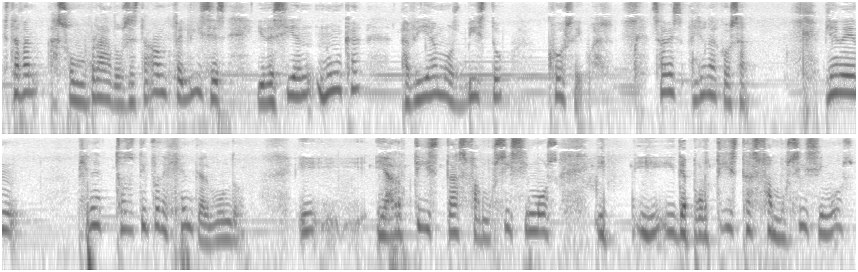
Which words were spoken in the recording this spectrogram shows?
Estaban asombrados, estaban felices y decían, nunca habíamos visto cosa igual. ¿Sabes? Hay una cosa. Vienen, viene todo tipo de gente al mundo. Y, artistas famosísimos y, deportistas famosísimos.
